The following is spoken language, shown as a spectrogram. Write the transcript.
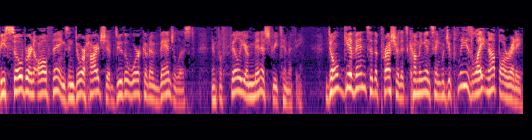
be sober in all things, endure hardship, do the work of an evangelist, and fulfill your ministry, Timothy. Don't give in to the pressure that's coming in saying, Would you please lighten up already?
